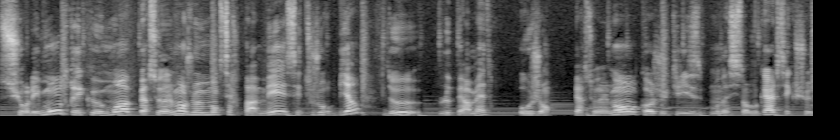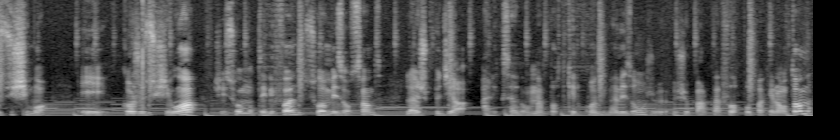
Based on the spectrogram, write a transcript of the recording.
sur les montres et que moi personnellement je ne m'en sers pas mais c'est toujours bien de le permettre aux gens. Personnellement, quand j'utilise mon assistant vocal, c'est que je suis chez moi. Et quand je suis chez moi, j'ai soit mon téléphone, soit mes enceintes. Là, je peux dire Alexa dans n'importe quel coin de ma maison. Je, je parle pas fort pour pas qu'elle entende.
